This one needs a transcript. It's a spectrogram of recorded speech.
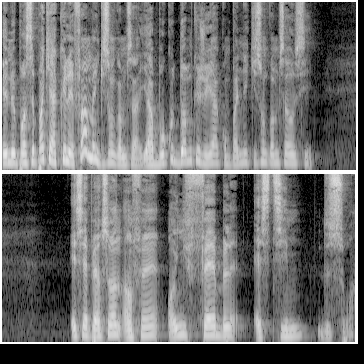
Et ne pensez pas qu'il y a que les femmes hein, qui sont comme ça. Il y a beaucoup d'hommes que j'ai accompagnés qui sont comme ça aussi. Et ces personnes, enfin, ont une faible estime de soi.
